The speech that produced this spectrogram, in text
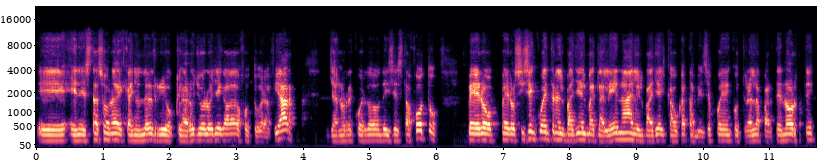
eh, en esta zona del Cañón del Río Claro. Yo lo he llegado a fotografiar, ya no recuerdo dónde hice esta foto, pero, pero sí se encuentra en el Valle del Magdalena, en el Valle del Cauca también se puede encontrar en la parte norte,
